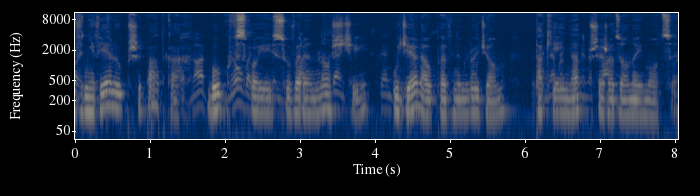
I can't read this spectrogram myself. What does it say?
w niewielu przypadkach Bóg w swojej suwerenności udzielał pewnym ludziom takiej nadprzyrodzonej mocy,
